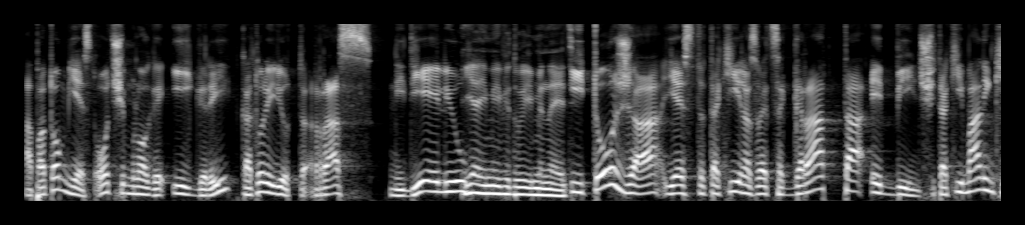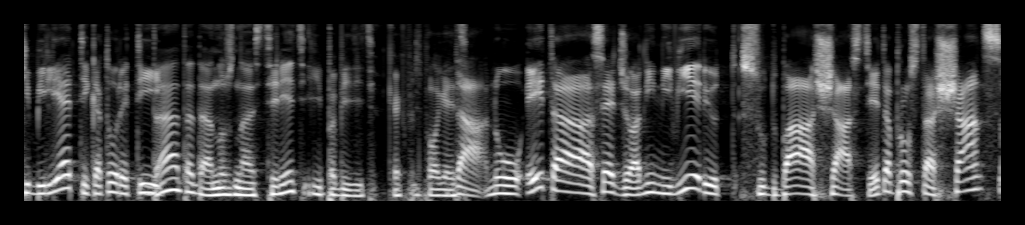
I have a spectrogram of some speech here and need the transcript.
А потом есть очень много игр, которые идут раз неделю. Я имею в виду именно эти. И тоже есть такие, называются гратта и винчи, такие маленькие билеты, которые ты... Да-да-да, нужно стереть и победить, как предполагается. Да, ну это, Серджио, они не верят в судьба счастья. Это просто шанс,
